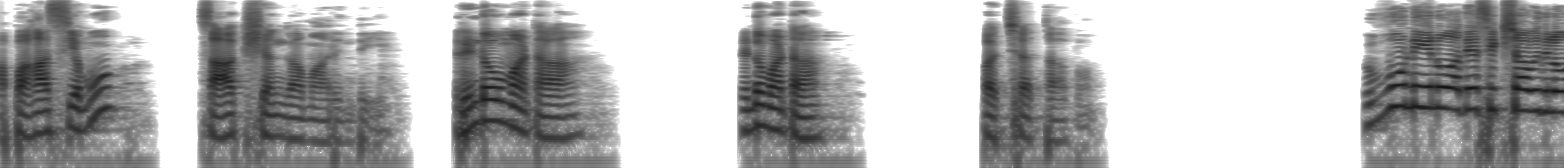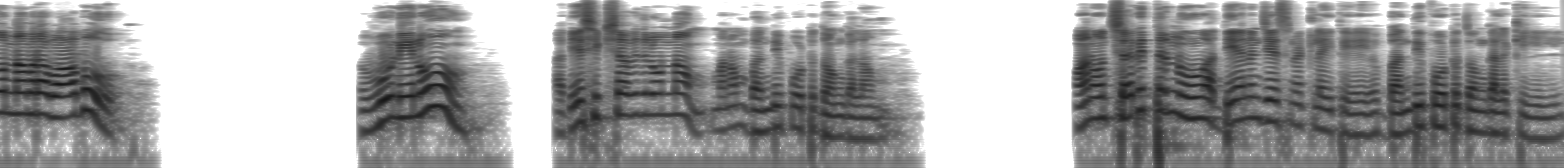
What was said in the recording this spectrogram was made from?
అపహాస్యము సాక్ష్యంగా మారింది. రెండవ మాట రెండవ మాట పశ్చాత్తాపం. నువ్వు నేను అదే శిక్షా విధిలో ఉన్నామరా బాబు. నువ్వు నేను అదే శిక్షా విధిలో ఉన్నాం. మనం బందిపోటు దొంగలం. మనం చరిత్రను అధ్యయనం చేసినట్లయితే బందిపోటు దొంగలకి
